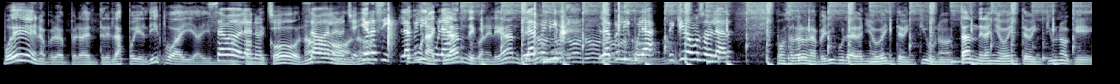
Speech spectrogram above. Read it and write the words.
Bueno, pero, pero entre el Aspo y el Dispo hay, hay Sábado a la noche. no, Sábado a la noche. no. Y ahora sí, la Tengo película- una clande con elegante. La, la película. ¿de qué vamos a hablar? Vamos a hablar de una película del año 2021, tan del año 2021 que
